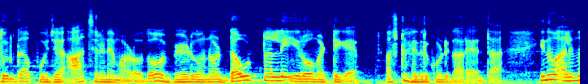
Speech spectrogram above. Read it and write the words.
ದುರ್ಗಾ ಪೂಜೆ ಆಚರಣೆ ಮಾಡೋದು ಬೇಡು ಅನ್ನೋ ಡೌಟ್ನಲ್ಲಿ ಇರೋ ಮಟ್ಟಿಗೆ ಅಷ್ಟು ಹೆದರ್ಕೊಂಡಿದ್ದಾರೆ ಅಂತ. ಇನ್ನು ಅಲ್ಲಿನ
